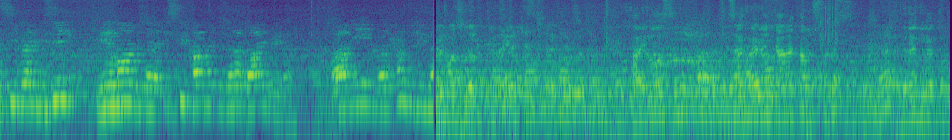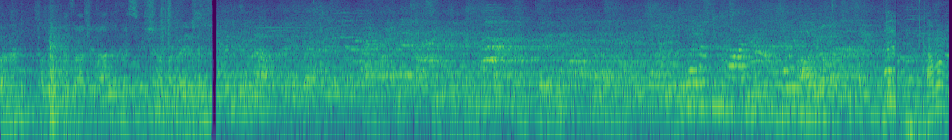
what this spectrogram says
Nesibelerimizi iman üzere, istikamet üzere daim eyle. Amin. Velhamdülillah. Hayırlı olsun. Güzel bir imkana kavuştunuz. Güle güle kullanın. Allah kaza bela vermesin inşallah. Verelim. Tamam mı?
